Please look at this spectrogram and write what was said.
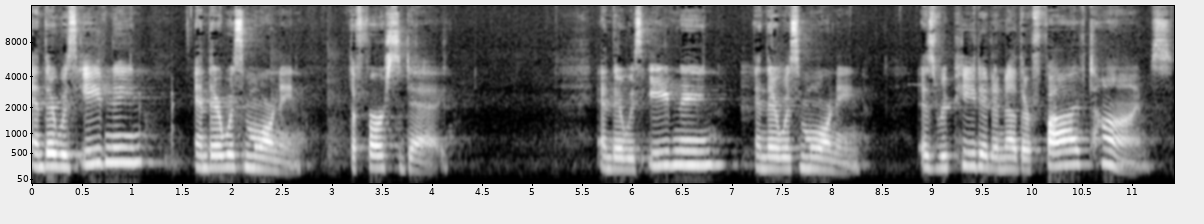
And there was evening and there was morning, the first day. And there was evening and there was morning, is repeated another five times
